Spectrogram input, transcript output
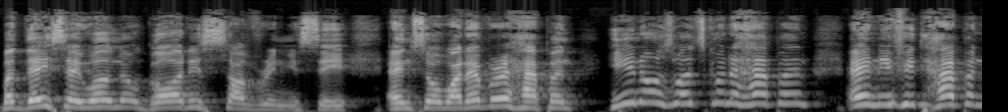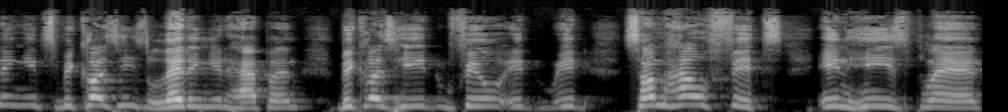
But they say, well, no, God is sovereign, you see. And so whatever happened, He knows what's going to happen. And if it's happening, it's because He's letting it happen, because He feel it, it somehow fits in His plan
